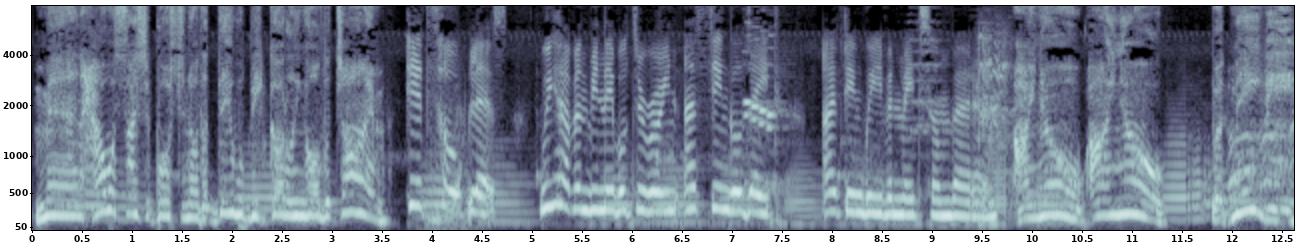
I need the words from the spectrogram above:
Man, how was I supposed to know that they would be cuddling all the time? It's hopeless. We haven't been able to ruin a single date. I think we even made some better. I know, I know. But maybe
